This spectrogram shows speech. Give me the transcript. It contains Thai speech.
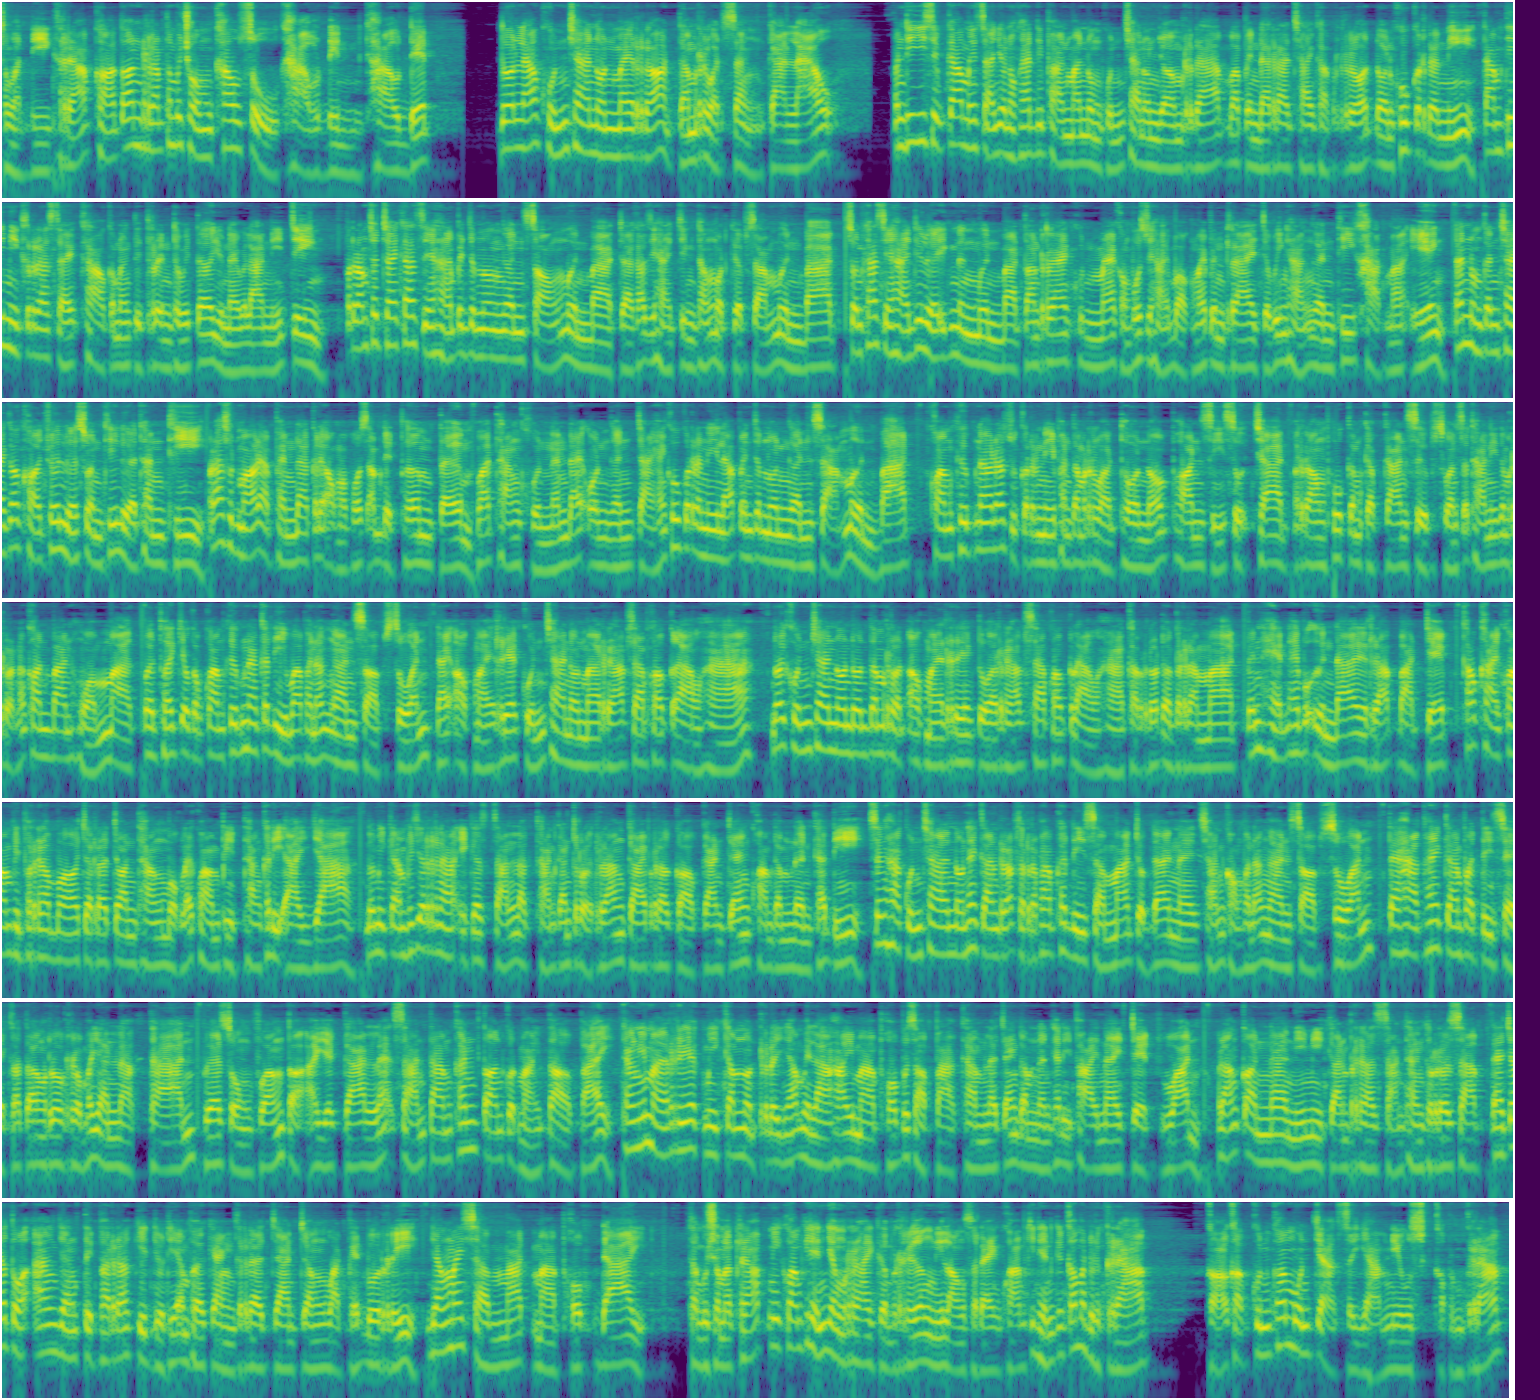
สวัสดีครับ ขอต้อนรับท่านผู้ชมเข้าสู่ข่าวเด่นข่าวเด็ด โดนแล้วขุนชานนไม่รอดตำรวจสั่งการแล้ว วันที่ 29 เมษายน65ที่ผ่านมาหนุ่มขุนชานนยอมรับว่าเป็นดาราชายขับรถโดนคู่กรณี ตามที่มีกระแสข่าวกำลังติดเทรนด์ทวิตเตอร์อยู่ในเวลานี้จริง พร้อมชดใช้ค่าเสียหายเป็นจำนวนเงิน 20,000 บาท จากค่าเสียหายจริงทั้งหมดเกือบ 30,000 บาท ส่วนค่าเสียหายที่เหลืออีก 10,000 บาทตอนแรกคุณแม่ของผู้เสียหายบอกไม่เป็นไรจะวิ่งหาเงินที่ขาดมาเองแต่หนุ่มกัญชัยก็ขอช่วยเหลือส่วนที่เหลือทันทีล่าสุดหมอแรบแพนด้าก็ได้ออกมาโพสต์อัปเดตเพิ่มเติม ว่าทางคุณนั้นได้โอนเงินจ่ายให้คู่กรณีแล้วเป็นจำนวนเงิน 30,000 บาท ความคืบหน้าล่าสุดกรณีพันตำรวจโทนพพรศรีสุชาติ รองผู้กำกับการสืบสวนสถานีตำรวจนครบาลหัวหมาก เปิดเผยเกี่ยวกับความคืบหน้าคดีว่านักงานสอบสวน ได้ออกหมายเรียกขุนชานนท์มารับทราบข้อกล่าวหา โดยขุนชานนท์โดนตำรวจออกหมายเรียกตัวรับทราบข้อกล่าวหาขับรถโดยประมาทเป็นเหตุให้ผู้อื่นได้รับบาดเจ็บ เข้าข่ายความผิดพรบจราจรทางบกและความผิดทางคดีอาญา โดยมีการพิจารณาเอกสารหลักฐานการตรวจร่างกายประกอบการแจ้งความดำเนินคดี ซึ่งหากขุนชานนท์ให้การรับสารภาพคดีสามารถจบได้ในชั้นของพนักงานสอบสวน แต่หากให้การปฏิเสธก็ต้องรวบรวมพยานหลักฐาน เพื่อส่งฟ้องต่ออายการและศาลตามขั้นตอนกฎหมายต่อไป ทั้งนี้หมายเรียกมีกำหนดระยะเวลาให้มาพบผู้สอบปากคำและแจ้งดำเนินคดีภายใน 7 วัน หลังก่อนหน้านี้มีการประสานทางโทรศัพท์ แต่เจ้าตัวอ้างยังติดภารกิจอยู่ที่อำเภอแก่งกระจานจังหวัดเพชรบุรี ยังไม่สามารถมาพบได้ท่านผู้ชมนะครับ มีความคิดเห็นอย่างไรกับเรื่องนี้ลองแสดงความคิดเห็นกันเข้ามาดูนะครับ ขอขอบคุณข้อมูลจากสยามนิวส์ขอบคุณครับ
